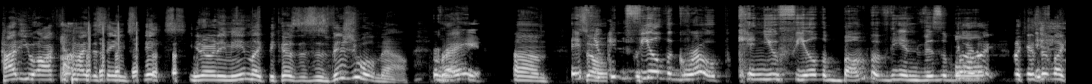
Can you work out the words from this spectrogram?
how do you occupy the same space? You know what I mean? Like, because this is visual now. right. Right. Um, If So- you can feel the grope, can you feel the bump of the invisible? yeah, right. Like, is it like,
